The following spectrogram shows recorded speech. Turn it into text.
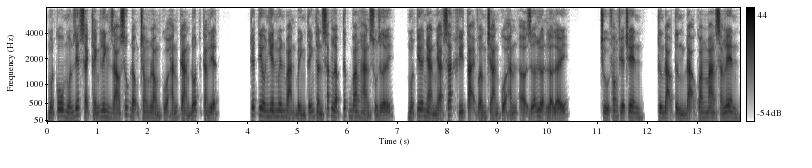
Một cô muốn giết sạch thánh linh giáo xúc động trong lòng của hắn càng đốt càng liệt. Tuyết Tiêu Nhiên nguyên bản bình tĩnh thần sắc lập tức băng hàn xuống dưới, một tia nhàn nhạt sát khí tại vầng trán của hắn ở giữa lượn lờ lấy. Chủ phong phía trên, từng đạo từng đạo quang mang sáng lên,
